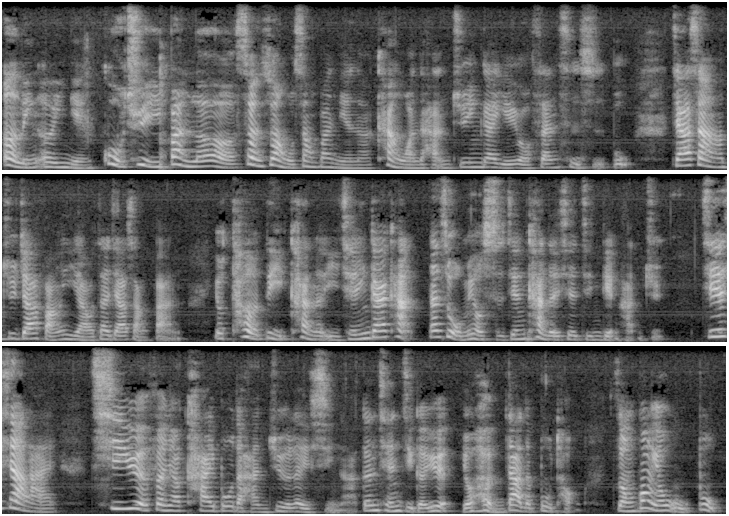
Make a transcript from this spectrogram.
二零二一年过去一半了，算算我上半年呢、看完的韩剧应该也有三四十部，加上居家防疫啊，我在家上班， 又特地看了以前应该看，但是我没有时间看的一些经典韩剧。接下来七月份要开播的韩剧类型啊，跟前几个月有很大的不同，总共有五部。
